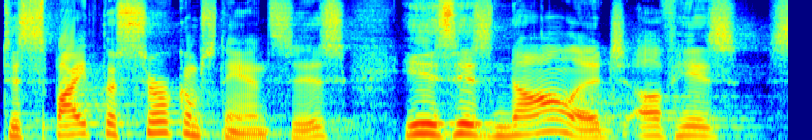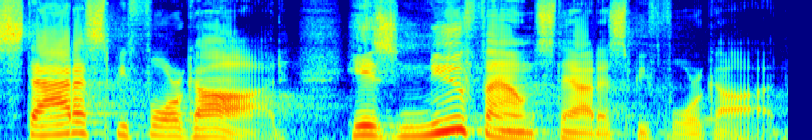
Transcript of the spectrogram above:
despite the circumstances, is his knowledge of his status before God, his newfound status before God.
